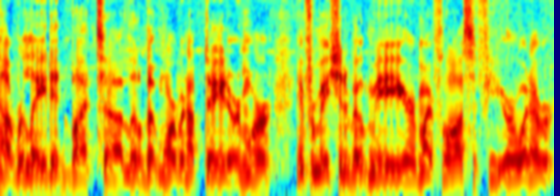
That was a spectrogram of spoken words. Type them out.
uh, related, but uh, a little bit more of an update or more information about me or my philosophy or whatever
